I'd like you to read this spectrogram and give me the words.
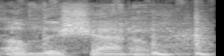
Of the shadow.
